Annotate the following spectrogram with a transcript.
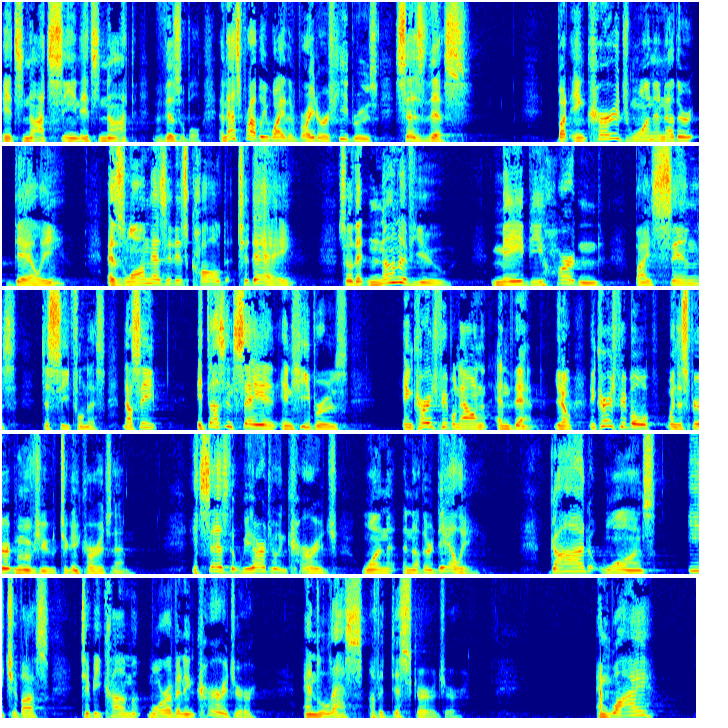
it's not seen, it's not visible. And that's probably why the writer of Hebrews says this But encourage one another daily, as long as it is called today, so that none of you may be hardened by sin's deceitfulness. Now, see, it doesn't say in, in Hebrews, encourage people now and, and then. You know, encourage people when the Spirit moves you to encourage them. It says that we are to encourage one another daily. God wants each of us to become more of an encourager and less of a discourager. And why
